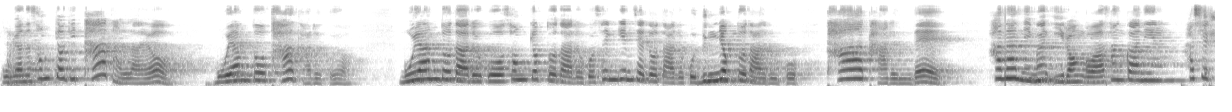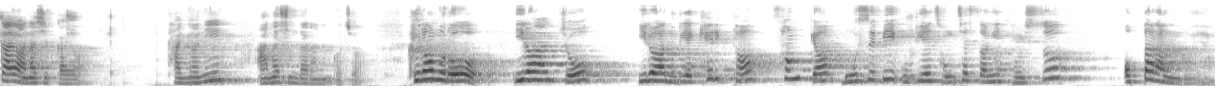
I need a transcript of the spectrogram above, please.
보면은 성격이 다 달라요. 모양도 다 다르고요. 모양도 다르고 성격도 다르고 생김새도 다르고 능력도 다르고 다 다른데 하나님은 이런 거와 상관이 하실까요? 안 하실까요? 당연히 안 하신다라는 거죠. 그러므로 이러한 쪽, 이러한 우리의 캐릭터, 성격, 모습이 우리의 정체성이 될 수 없다라는 거예요.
